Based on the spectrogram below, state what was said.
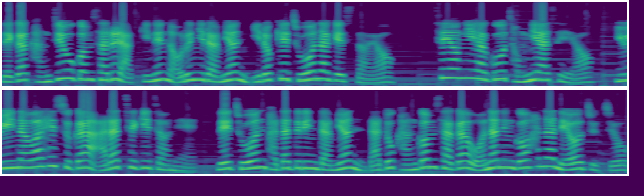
내가 강지호 검사를 아끼는 어른이라면 이렇게 조언하겠어요. 세영이하고 정리하세요. 유이나와 혜수가 알아채기 전에 내 조언 받아들인다면 나도 강 검사가 원하는 거 하나 내어주죠.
